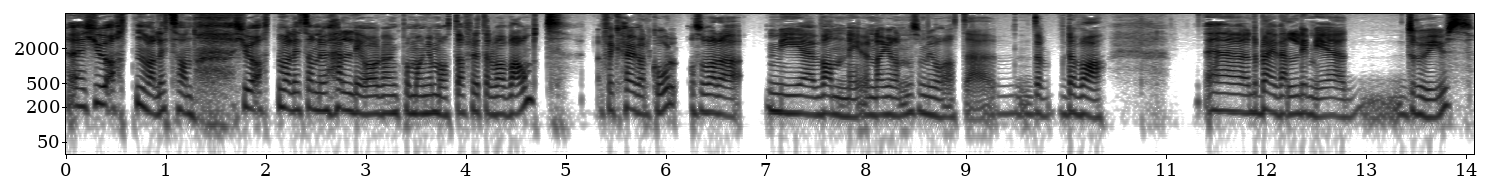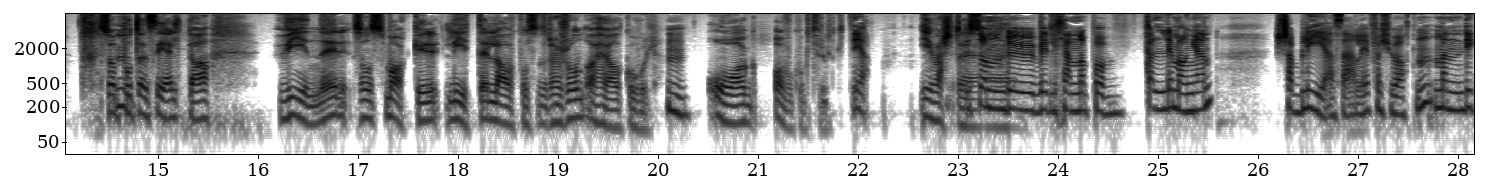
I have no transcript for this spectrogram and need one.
Eh, 2018 var litt sånn 2018 var litt sånn uheldig årgang på mange måter, fordi det var varmt. Jeg fikk høy alkohol, og så var det mye vann i undergrunnen som gjorde at det, det, det var eh, Det ble veldig mye druejus. Så potensielt da viner som smaker lite, lav konsentrasjon og høy alkohol. Mm. Og overkokt frukt. Ja. Verste Som du vil kjenne på veldig mange. Chablis særlig, for 2018. Men de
